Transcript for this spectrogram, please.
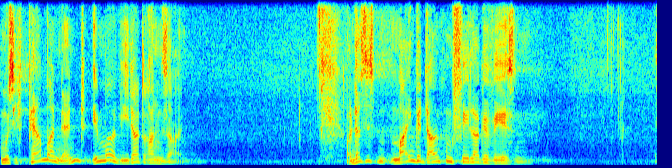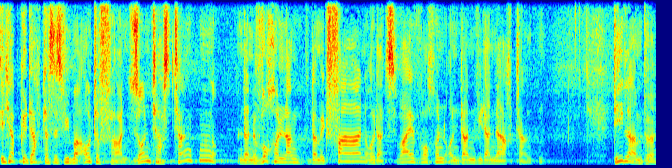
Muss ich permanent immer wieder dran sein. Und das ist mein Gedankenfehler gewesen. Ich habe gedacht, das ist wie beim Autofahren. Sonntags tanken und dann eine Woche lang damit fahren oder zwei Wochen und dann wieder nachtanken. Die Lampe,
